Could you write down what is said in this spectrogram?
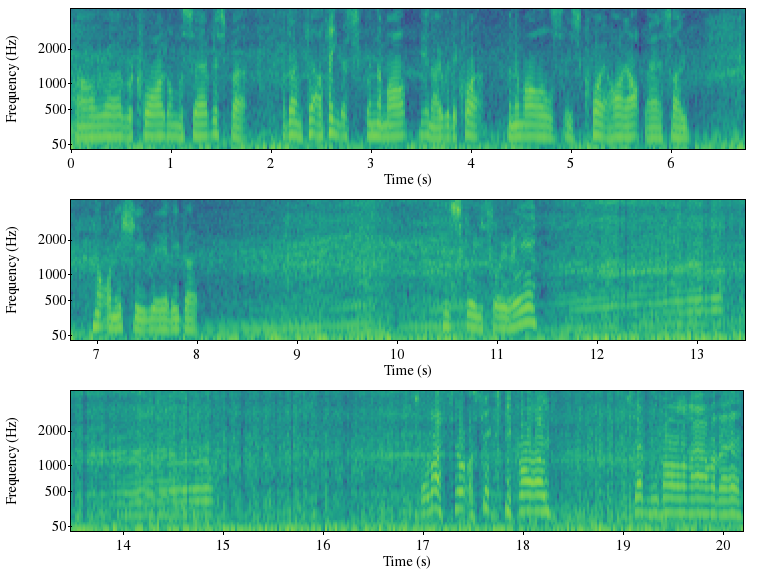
are uh, required on the service but I don't think I think it's when the mile you know with the quite when the miles is quite high up there so not an issue really but we'll squeeze through here. So that's sort of 65 70 mile an hour there.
